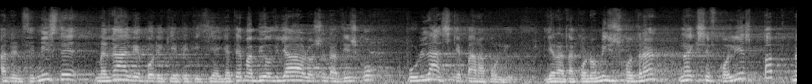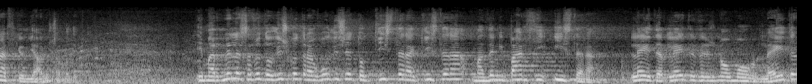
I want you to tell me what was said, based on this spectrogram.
Αν ενθυμίστε, μεγάλη εμπορική επιτυχία. Γιατί άμα μπει ο διάολος σε ένα δίσκο, πουλάς και πάρα πολύ. Για να τα οικονομήσεις χοντρά, να έχεις ευκολίες, παπ, να έρθει και ο διάολος από δίπλα. Η Μαρινέλα σε αυτό το δίσκο τραγούδισε το κύστερα κύστερα, μα δεν υπάρχει ύστερα. Later, later, there is no more later.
